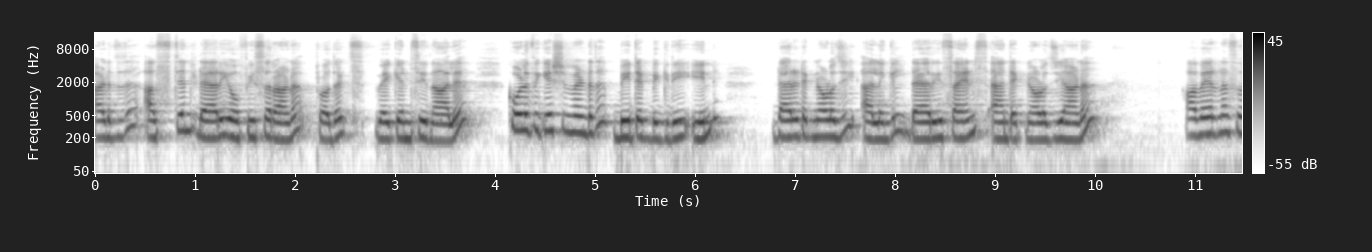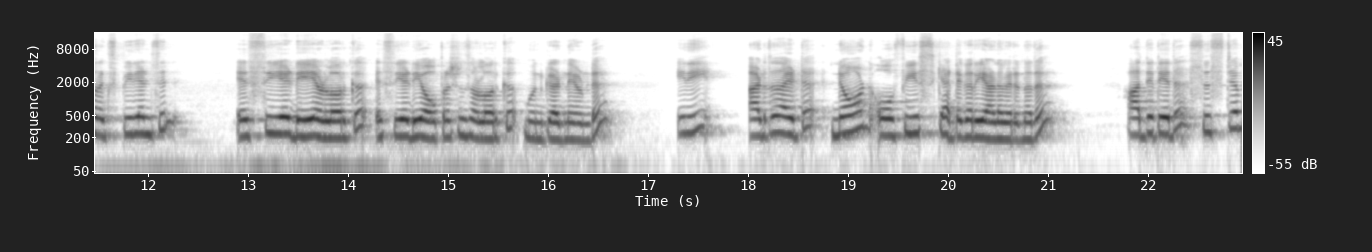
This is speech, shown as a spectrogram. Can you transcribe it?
അടുത്തത് അസിസ്റ്റന്റ് ഡയറി ഓഫീസറാണ് പ്രൊജക്ട്സ് വേക്കൻസി നാല്. ക്വാളിഫിക്കേഷൻ വേണ്ടത് B tech degree in dairy technology അല്ലെങ്കിൽ ഡയറി സയൻസ് ആൻഡ് ടെക്നോളജി ആണ്. Awareness or experience in S C A D A ഉള്ളവർക്ക് S C A D A operations ഉള്ളവർക്ക് മുൻഗണനയുണ്ട്. ഇനി അടുത്തതായിട്ട് നോൺ ഓഫീസ് കാറ്റഗറിയാണ് വരുന്നത്. ആദ്യത്തേത് സിസ്റ്റം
